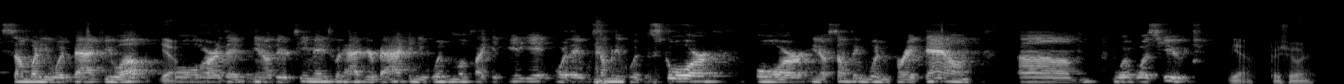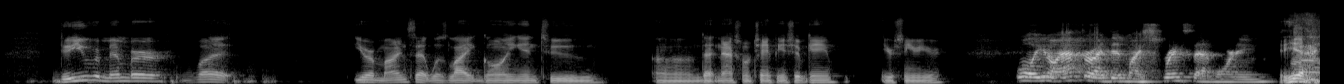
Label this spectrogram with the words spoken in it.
somebody would back you up yeah. or that you know their teammates would have your back and you wouldn't look like an idiot or they somebody wouldn't score or you know something wouldn't break down um, was huge yeah for sure do you remember what your mindset was like going into um, that national championship game your senior year well, you know, after I did my sprints that morning. Yeah,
